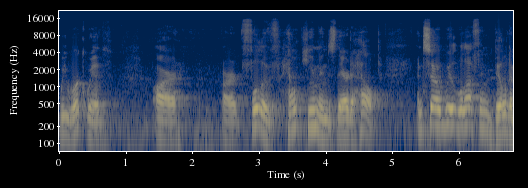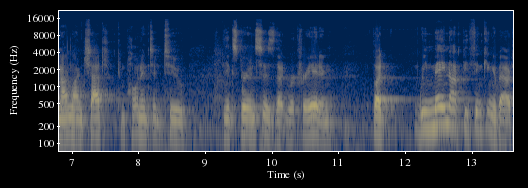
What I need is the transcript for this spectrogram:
we work with are, are full of humans there to help. And so we'll, we'll often build an online chat component into the experiences that we're creating. But we may not be thinking about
